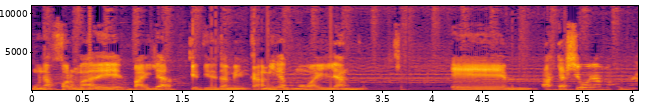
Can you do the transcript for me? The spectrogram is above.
una forma de bailar que tiene también. Camina como bailando. Eh, hasta lleva una, una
